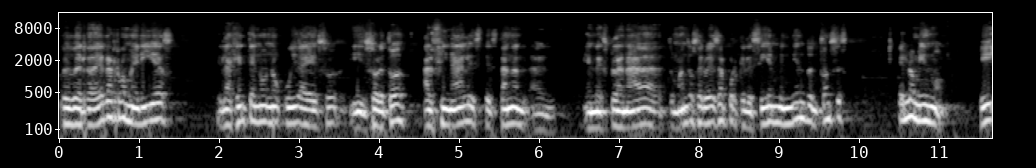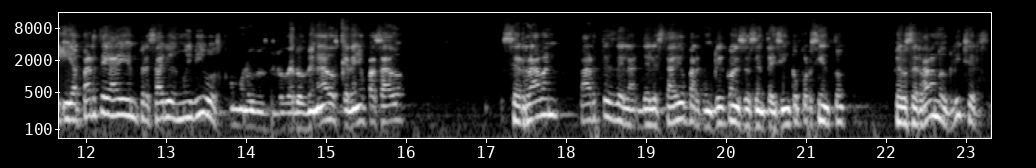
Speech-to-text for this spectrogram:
pues verdaderas romerías. La gente no, no cuida eso y sobre todo al final este, están en la explanada tomando cerveza porque le siguen vendiendo. Entonces, es lo mismo. Y, aparte hay empresarios muy vivos, como los, de los venados, que el año pasado cerraban partes del estadio para cumplir con el 65%, pero cerraban los bleachers.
